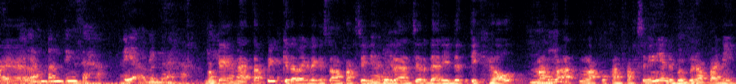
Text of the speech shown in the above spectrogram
ya. Yang penting sehat. Iya, penting benar. sehat. Oke, nah tapi kita balik lagi soal vaksin ya. Dilansir dari Detik Health, Hmm. manfaat melakukan vaksin ini ada beberapa nih,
